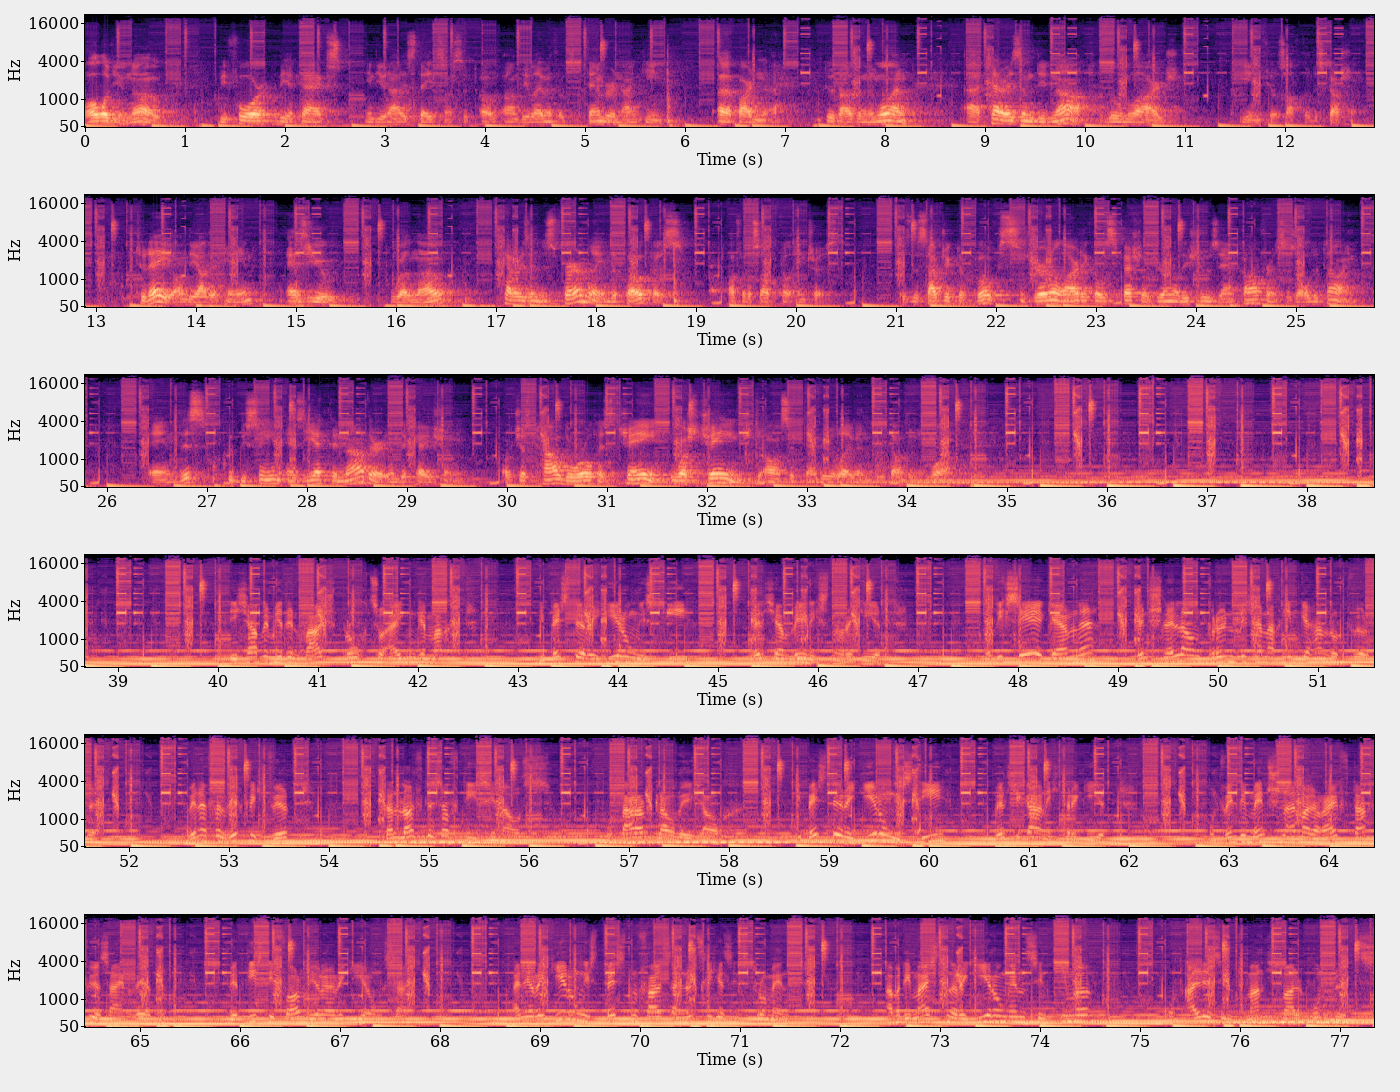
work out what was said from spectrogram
all of you know, before the attacks in the United States on, on the 11th of September 19, uh, pardon, uh, 2001, uh, terrorism did not loom large in philosophical discussion. Today, on the other hand, as you well know, terrorism is firmly in the focus of philosophical interest. It's the subject of books, journal articles, special journal issues, and conferences all the time. And this could be seen as yet another indication of just how the world has changed, was changed on September 11, 2001. Ich habe mir den Wahlspruch zu eigen gemacht. Die beste Regierung ist die, welche am wenigsten regiert. Und ich sehe gerne, wenn schneller und gründlicher nach ihm gehandelt würde. Wenn er verwirklicht wird, dann läuft es auf dies hinaus. Daran glaube ich auch. Die beste Regierung ist die, welche gar nicht regiert. Und wenn die Menschen einmal reif dafür sein werden, wird dies die Form ihrer Regierung sein. Eine Regierung ist bestenfalls ein nützliches Instrument, aber die meisten Regierungen sind immer und alle sind manchmal unnütz.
